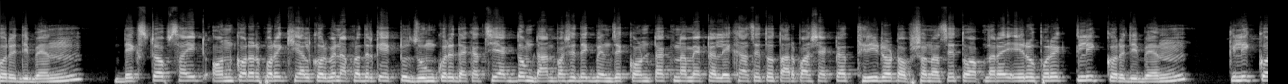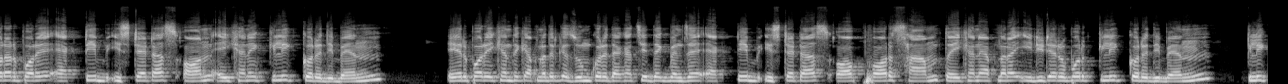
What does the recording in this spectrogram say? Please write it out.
করে দিবেন। ডেস্কটপ সাইট অন করার পরে খেয়াল করবেন, আপনাদেরকে একটু জুম করে দেখাচ্ছি, একদম ডান পাশে দেখবেন যে কন্ট্যাক্ট নামে একটা লেখা আছে, তো তার পাশে একটা থ্রি ডট অপশন আছে, তো আপনারা এর উপরে ক্লিক করে দিবেন। ক্লিক করার পরে অ্যাক্টিভ স্ট্যাটাস অন এইখানে ক্লিক করে দিবেন। এরপর এইখান থেকে আপনাদেরকে জুম করে দেখাচ্ছি, দেখবেন যে active status off for some তো এইখানে আপনারা এডিটের উপর ক্লিক করে দিবেন। ক্লিক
